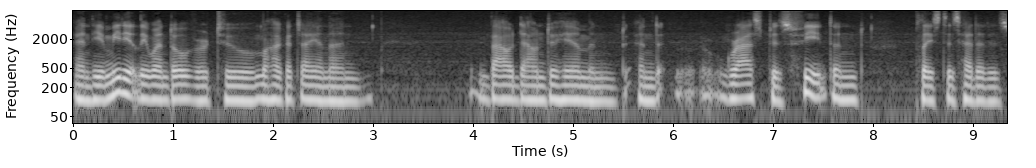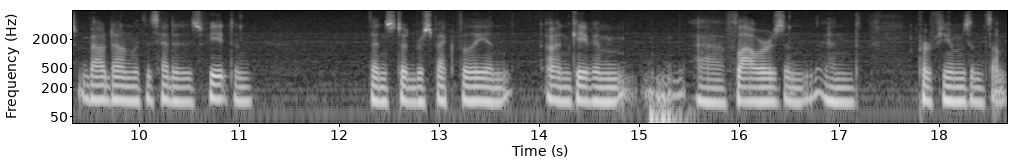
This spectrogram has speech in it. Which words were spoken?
and he immediately went over to Mahakachayana and bowed down to him and and grasped his feet and placed his head at his bowed down with his head at his feet and then stood respectfully and and gave him uh, flowers and and perfumes and some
